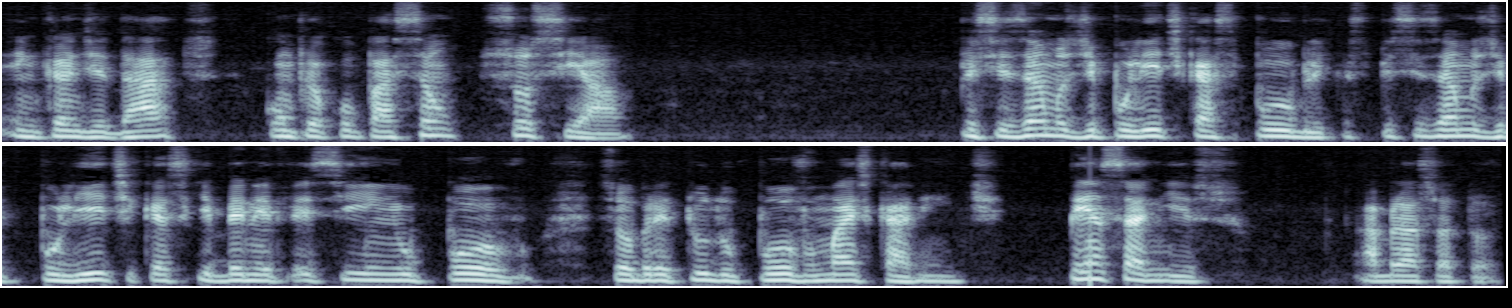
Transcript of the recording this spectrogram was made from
em candidatos com preocupação social. Precisamos de políticas públicas, precisamos de políticas que beneficiem o povo, sobretudo o povo mais carente. Pensa nisso. Abraço a todos.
